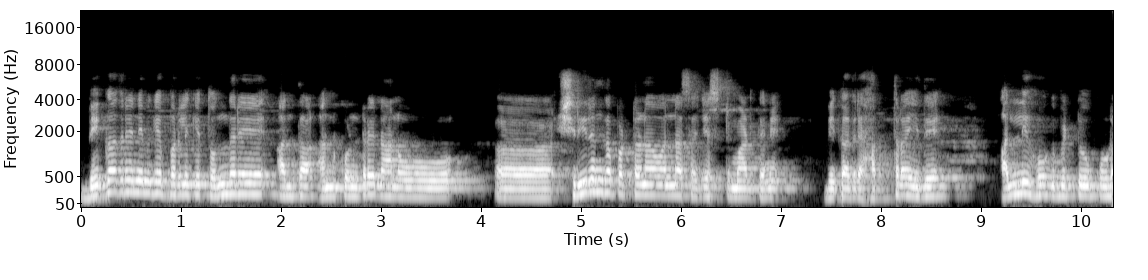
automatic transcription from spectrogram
ಬೇಕಾದರೆ ನಿಮಗೆ ಬರಲಿಕ್ಕೆ ತೊಂದರೆ ಅಂತ ಅಂದ್ಕೊಂಡ್ರೆ ನಾನು ಶ್ರೀರಂಗಪಟ್ಟಣವನ್ನು ಸಜೆಸ್ಟ್ ಮಾಡ್ತೇನೆ. ಬೇಕಾದರೆ ಹತ್ತಿರ ಇದೆ. ಅಲ್ಲಿ ಹೋಗಿಬಿಟ್ಟು ಕೂಡ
